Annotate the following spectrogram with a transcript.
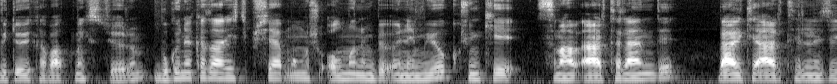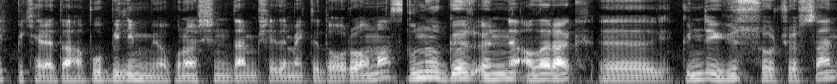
videoyu kapatmak istiyorum. Bugüne kadar hiçbir şey yapmamış olmanın bir önemi yok. Çünkü sınav ertelendi. Belki ertelenecek bir kere daha bu bilinmiyor. Buna şimdiden bir şey demek de doğru olmaz. Bunu göz önüne alarak e, günde 100 soru çözsen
